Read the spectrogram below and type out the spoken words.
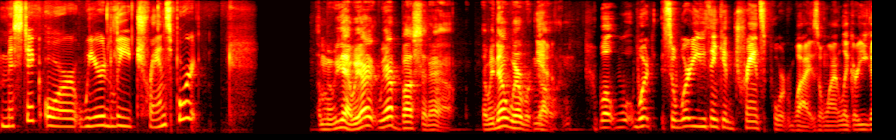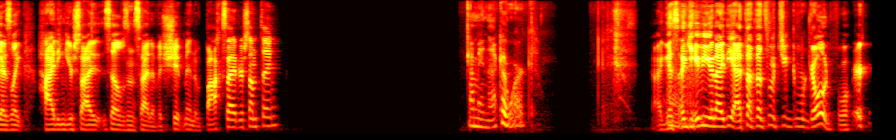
mystic or weirdly transport. I mean, yeah, we are we are busting out, and we know where we're Yeah. going. Well, what? So, what are you thinking transport wise? Like, are you guys like hiding yourselves inside of a shipment of bauxite or something? I mean, that could work. I guess I gave you an idea. I thought that's what you were going for.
